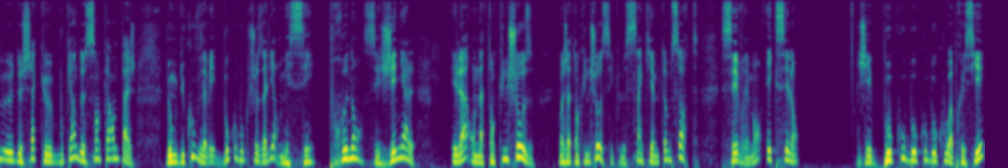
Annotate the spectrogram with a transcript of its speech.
de chaque bouquin de 140 pages. Donc du coup, vous avez beaucoup, beaucoup de choses à lire, mais c'est prenant, c'est génial. Et là, on n'attend qu'une chose. Moi, j'attends qu'une chose, c'est que le cinquième tome sorte. C'est vraiment excellent. j'ai beaucoup, beaucoup, beaucoup apprécié.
